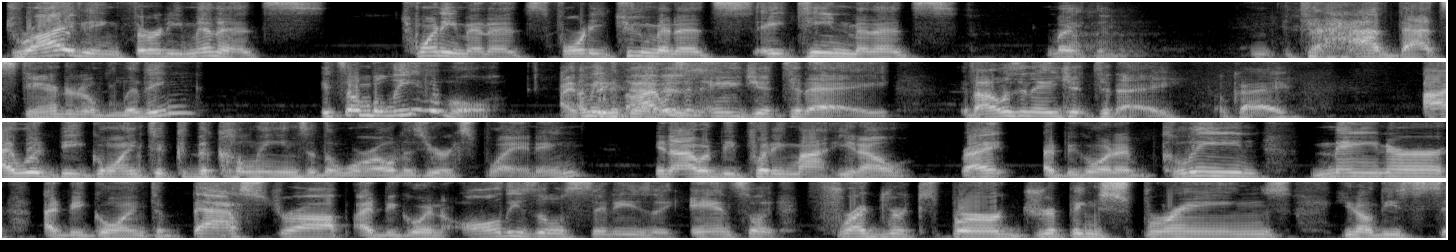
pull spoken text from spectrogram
driving 30 minutes, 20 minutes, 42 minutes, 18 minutes, like nothing. to have that standard of living, it's unbelievable. I I, mean, if I was is- an agent today, if I was an agent today, okay, I would be going to the Killeen's of the world, as you're explaining, and I would be putting my, you know, right? I'd be going to Killeen, Manor. I'd be going to Bastrop. I'd be going to all these little cities, like Ansel, Fredericksburg, Dripping Springs. You know, these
